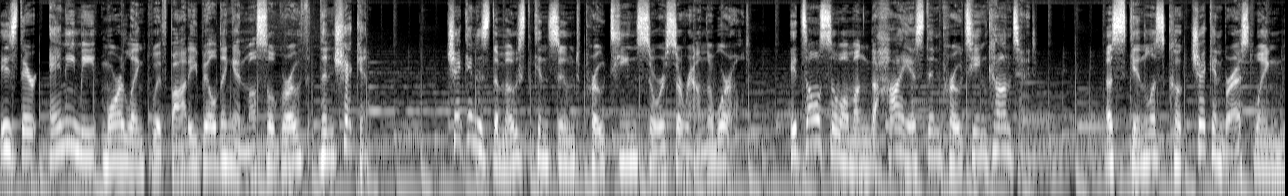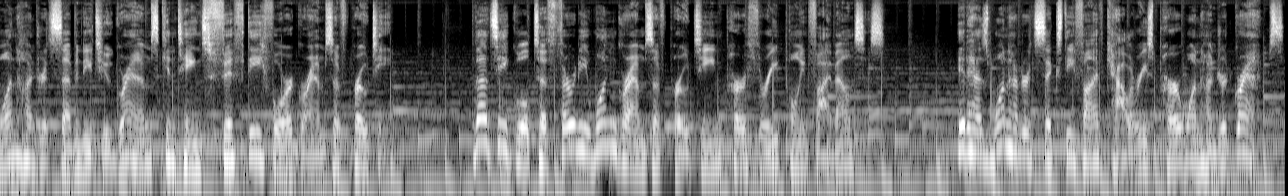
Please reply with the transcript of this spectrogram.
Is there any meat more linked with bodybuilding and muscle growth than chicken? Chicken is the most consumed protein source around the world. It's also among the highest in protein content. A skinless cooked chicken breast weighing 172 grams contains 54 grams of protein. That's equal to 31 grams of protein per 3.5 ounces. It has 165 calories per 100 grams,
